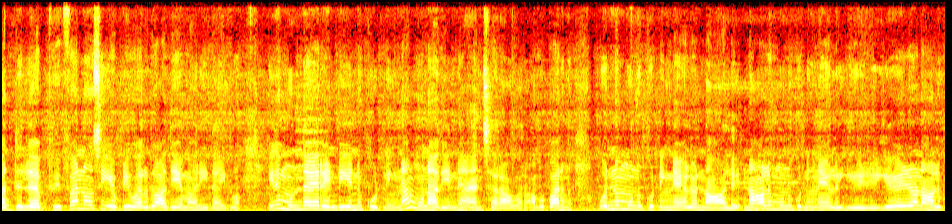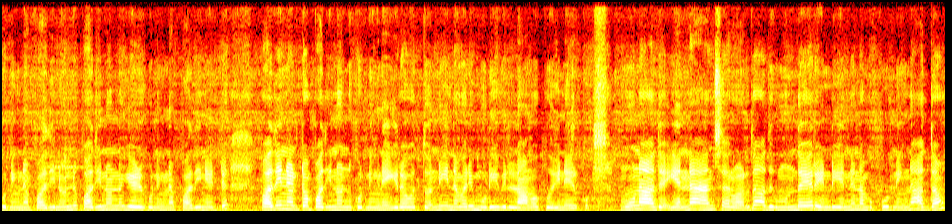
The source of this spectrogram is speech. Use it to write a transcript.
அதில் பிஃபனோசி எப்படி வருதோ அதே மாதிரி தான் இதுவும். இது முந்தைய ரெண்டு எண்ணு கூட்டினீங்கன்னா மூணாவது எண்ணு ஆன்சராக வரும். அப்போ பாருங்கள் ஒன்று மூணு கூட்டினிங்கன்னா எவ்வளோ? நாலு. நாலு மூணு கூட்டினிங்கன்னா எவ்வளோ? ஏழு. ஏழோ நாலு கூட்டினிங்கன்னா பதினொன்று பதினொன்று ஏழு கூட்டினீங்கன்னா பதினெட்டு. பதினெட்டும் பதினொன்று கூட்டினிங்கன்னா இருபத்தொன்று இந்த மாதிரி முடிவில்லாமல் போயினே இருக்கும். மூணாவது என்ன ஆன்சர் வருதோ அதுக்கு முந்தைய ரெண்டு எண்ணு நம்ம கூட்டினிங்கன்னா அதுதான்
